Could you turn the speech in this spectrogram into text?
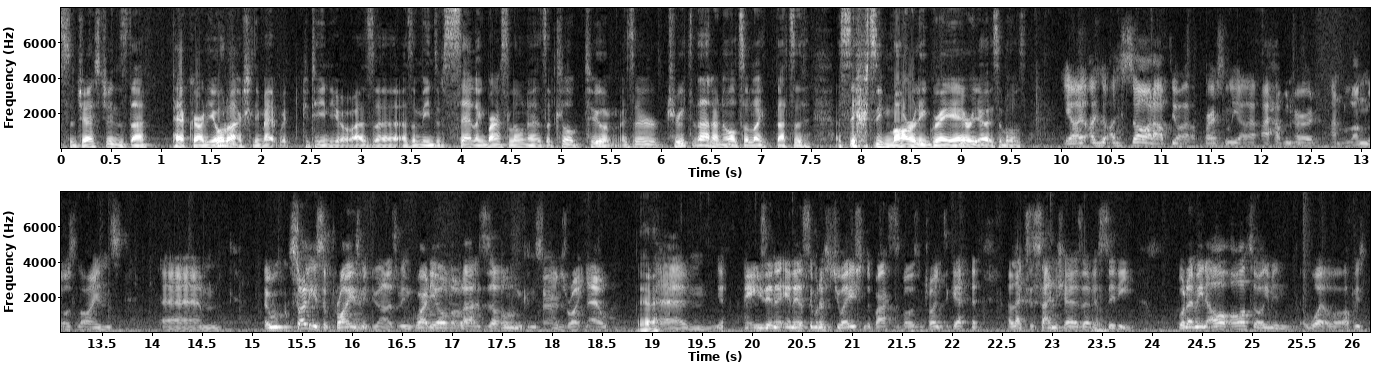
suggestions that Pep Guardiola actually met with Coutinho as a as a means of selling Barcelona as a club to him. Is there truth to that? And also, like that's a, a seriously morally grey area, I suppose. Yeah, I, I saw it after. Personally, I, I haven't heard anything along those lines. Um, it would slightly surprise me, to be honest. I mean, Guardiola has his own concerns right now. Yeah. Um, he's in a, in a similar situation to Barca, I suppose, in trying to get Alexis Sanchez out of City. But I mean, also, I mean, well, obviously,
